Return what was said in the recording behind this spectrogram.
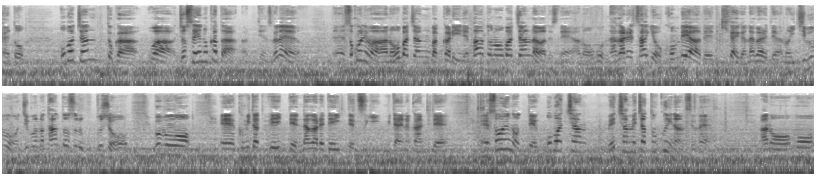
えっ、と、おばちゃんとかは女性の方っていうんですかね、えー、そこにはあのおばちゃんばっかりで、パートのおばちゃんらはですね、あの流れ作業、コンベヤーで機械が流れて、あの一部分を自分の担当する部署を、部分を、えー、組み立てていって、流れていって次みたいな感じで、えー、そういうのっておばちゃんめちゃめちゃ得意なんですよね。あのも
